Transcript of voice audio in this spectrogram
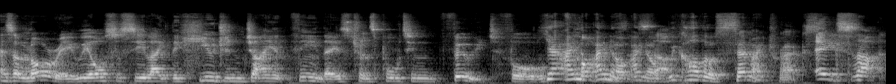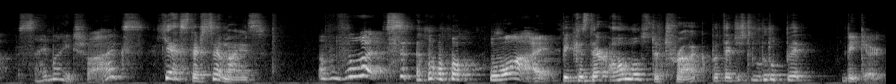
As a lorry, we also see like the huge and giant thing that is transporting food for. Yeah, I know, I know, I know. stuff. We call those semi trucks. Exact semi trucks. Yes, they're semis. What? Why? Because they're almost a truck, but they're just a little bit Bigger.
